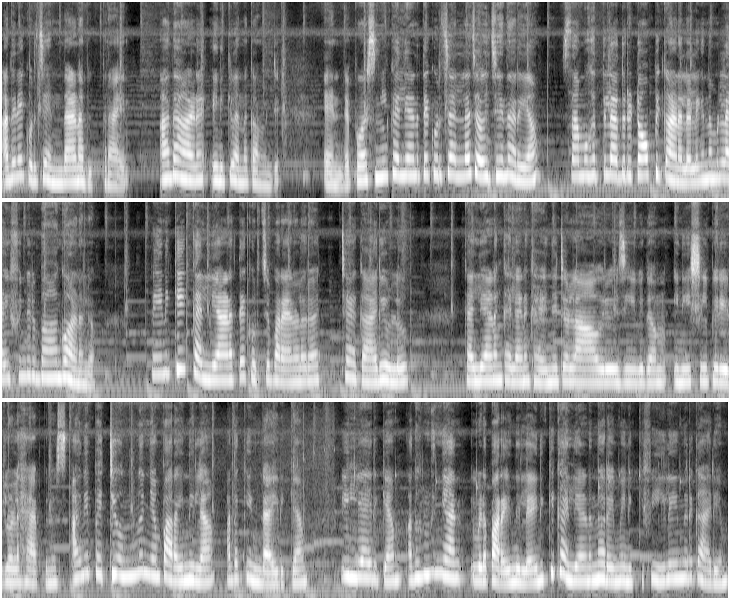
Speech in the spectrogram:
അതിനെക്കുറിച്ച് എന്താണ് അഭിപ്രായം? അതാണ് എനിക്ക് വന്ന കമന്റ് എന്റെ പേഴ്സണൽ കല്യാണത്തെക്കുറിച്ചല്ല ചോദിച്ചതെന്ന് അറിയാം സമൂഹത്തിൽ അതൊരു ടോപ്പിക്കാണല്ലോ അല്ലെങ്കിൽ നമ്മുടെ ലൈഫിന്റെ ഒരു ഭാഗമാണല്ലോ. അപ്പോൾ എനിക്ക് കല്യാണത്തെക്കുറിച്ച് പറയാനുള്ള ഒരൊറ്റ കാര്യമുള്ളൂ. കല്യാണം കല്യാണം കഴിഞ്ഞിട്ടുള്ള ആ ഒരു ജീവിതം ഇനീഷ്യൽ പീരീഡിലുള്ള ഹാപ്പിനെസ് അതിനെപ്പറ്റി ഒന്നും ഞാൻ പറയുന്നില്ല. അതൊക്കെ ഉണ്ടായിരിക്കാം ഇല്ലായിരിക്കാം. അതൊന്നും ഞാൻ ഇവിടെ പറയുന്നില്ല. എനിക്ക് കല്യാണം എന്ന് പറയുമ്പോൾ എനിക്ക് ഫീൽ ചെയ്യുന്നൊരു കാര്യം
